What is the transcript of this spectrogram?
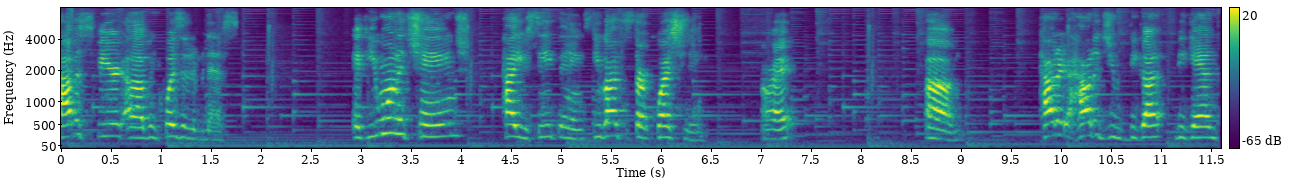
Have a spirit of inquisitiveness. If you want to change how you see things, you got to start questioning. All right. Um, how did how did you begun began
